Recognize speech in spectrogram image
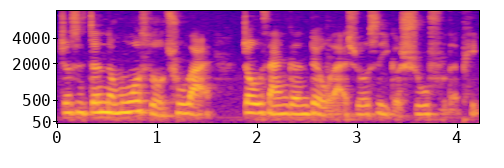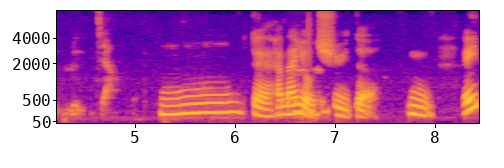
就是真的摸索出来，周三更对我来说是一个舒服的频率。这样，嗯，对，还蛮有趣的。嗯，哎，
